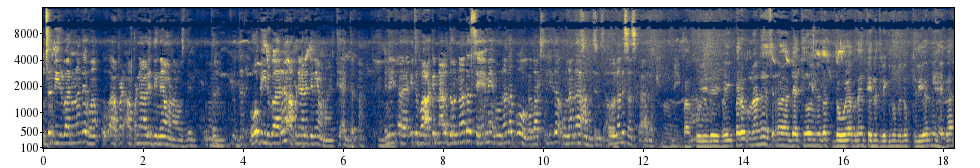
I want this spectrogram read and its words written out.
ਉਧਰ ਵੀਰਵਾਰ ਉਹਨਾਂ ਦੇ ਹੋਆ- ਆਪਣੇ ਵਾਲੇ ਦਿਨੇ ਆਉਣਾ ਉਸ ਦਿਨ ਉਧਰ। ਉਹ ਵੀਰਵਾਰ ਆਪਣੇ ਵਾਲੇ ਦਿਨੇ ਆਉਣਾ ਇੱਥੇ ਇੱਧਰ ਤਾਂ। ਯਾਨੀ ਇਤਫਾਕ ਨਾਲ ਦੋਨਾਂ ਦਾ ਸੇਮ ਹੈ ਉਹਨਾਂ ਦਾ ਭੋਗ ਆ ਬਾਪੂ ਜੀ ਦਾ ਉਹਨਾਂ ਦਾ ਅੰਤਿਮ ਉਹਨਾਂ ਦੇ ਸੰਸਕਾਰ ਆ ਬਾਪੂ ਜੀ ਦੇ ਬਾਈ ਪਰ ਉਹਨਾਂ ਦੇ ਡੈਥ ਹੋਈ ਨੂੰ ਤਾਂ ਦੋ ਆ ਪਤਾ ਨਹੀਂ 3 ਤਰੀਕ ਨੂੰ ਮੈਨੂੰ ਕਲੀਅਰ ਨਹੀਂ ਹੈਗਾ।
